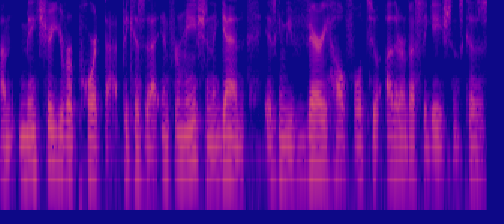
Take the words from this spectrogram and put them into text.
Um, make sure you report that because that information, again, is going to be very helpful to other investigations. Because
